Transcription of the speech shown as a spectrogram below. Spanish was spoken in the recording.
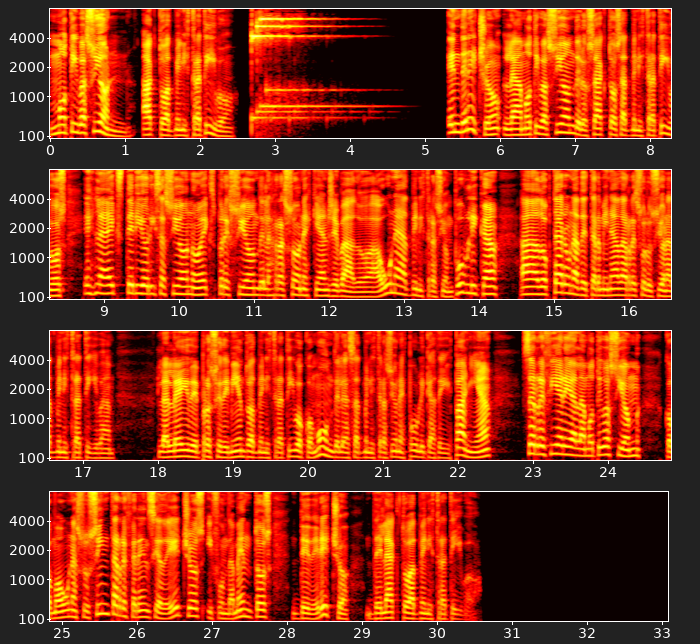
Motivación, acto administrativo. En derecho, la motivación de los actos administrativos es la exteriorización o expresión de las razones que han llevado a una administración pública a adoptar una determinada resolución administrativa. La Ley de Procedimiento Administrativo Común de las Administraciones Públicas de España se refiere a la motivación como una sucinta referencia de hechos y fundamentos de derecho del acto administrativo.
